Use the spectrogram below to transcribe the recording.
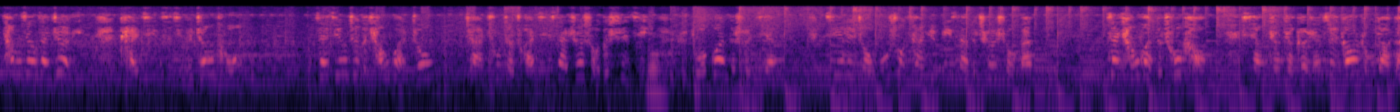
他们将在这里开启自己的征途。在精致的场馆中，展出着传奇赛车手的事迹嗯与夺冠的瞬间，激励着无数参与比赛的车手们。在场馆的出口，象征着个人最高荣耀的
